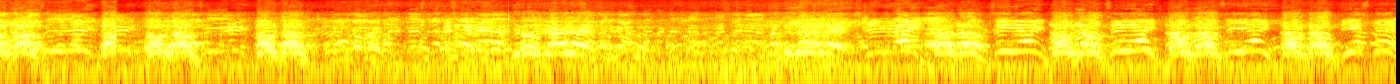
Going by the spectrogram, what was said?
తోల్పించాడు ఇతను దగ్గర తోల్పించాడు డిఎస్పీ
